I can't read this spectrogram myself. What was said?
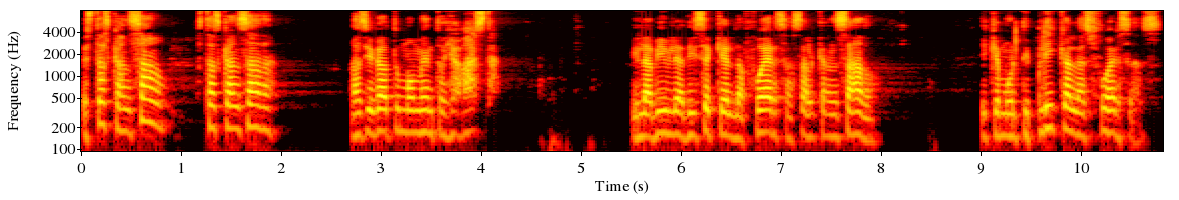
¿Estás cansado? ¿Estás cansada? Has llegado tu momento, ya basta. Y la Biblia dice que Él da fuerzas al cansado y que multiplica las fuerzas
